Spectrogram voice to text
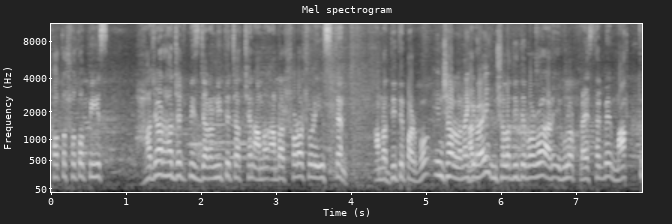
শত শত পিস হাজার হাজার পিস যারা নিতে চাচ্ছেন আমরা আমরা সরাসরি স্ট্যান্ড আমরা দিতে পারব। ইনশাল্লাহ নাকি ভাই? ইনশাল্লাহ দিতে পারব আর এগুলোর প্রাইস থাকবে মাত্র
